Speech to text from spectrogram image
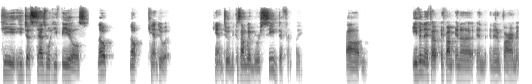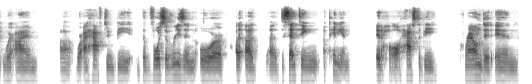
he he just says what he feels. Nope, nope, can't do it. Can't do it because I'm going to be received differently. Um, even if if I'm in a in, in an environment where I'm uh, where I have to be the voice of reason or a, a, a dissenting opinion, it all has to be grounded in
